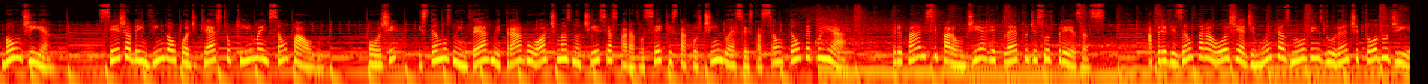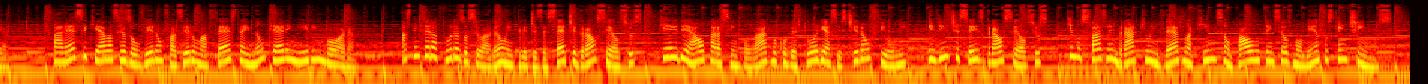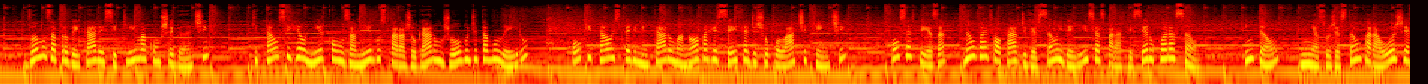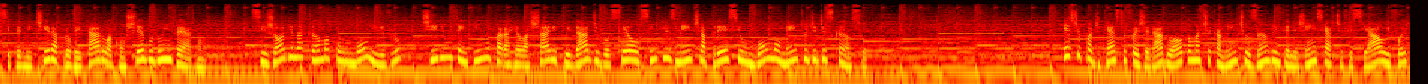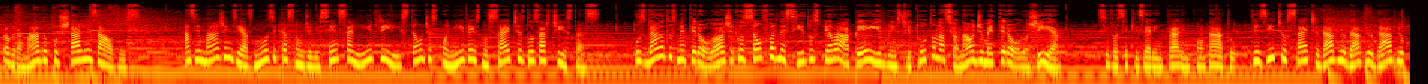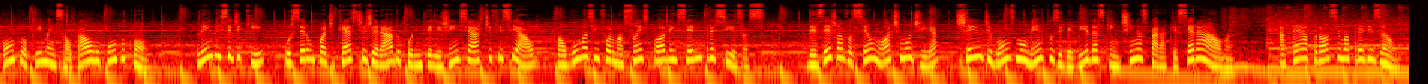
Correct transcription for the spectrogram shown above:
Bom dia. Seja bem-vindo ao podcast O Clima em São Paulo. Hoje, estamos no inverno e trago ótimas notícias para você que está curtindo essa estação tão peculiar. Prepare-se para um dia repleto de surpresas. A previsão para hoje é de muitas nuvens durante todo o dia. Parece que elas resolveram fazer uma festa e não querem ir embora. As temperaturas oscilarão entre 17 graus Celsius, que é ideal para se enrolar no cobertor e assistir a um filme, e 26 graus Celsius, que nos faz lembrar que o inverno aqui em São Paulo tem seus momentos quentinhos. Vamos aproveitar esse clima aconchegante? Que tal se reunir com os amigos para jogar um jogo de tabuleiro? Ou que tal experimentar uma nova receita de chocolate quente? Com certeza, não vai faltar diversão e delícias para aquecer o coração. Então, minha sugestão para hoje é se permitir aproveitar o aconchego do inverno. Se jogue na cama com um bom livro, tire um tempinho para relaxar e cuidar de você ou simplesmente aprecie um bom momento de descanso. Este podcast foi gerado automaticamente usando inteligência artificial e foi programado por Charles Alves. As imagens e as músicas são de licença livre e estão disponíveis nos sites dos artistas. Os dados meteorológicos são fornecidos pela API do Instituto Nacional de Meteorologia. Se você quiser entrar em contato, visite o site www.oclimaemsaopaulo.com. Lembre-se de que, por ser um podcast gerado por inteligência artificial, algumas informações podem ser imprecisas. Desejo a você um ótimo dia, cheio de bons momentos e bebidas quentinhas para aquecer a alma. Até a próxima previsão.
